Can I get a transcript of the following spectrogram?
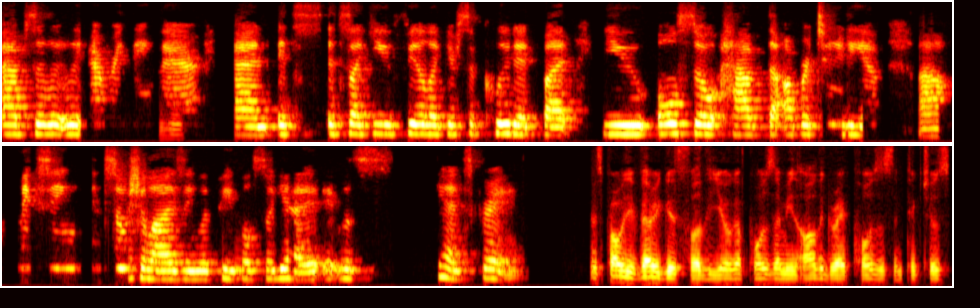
absolutely everything mm-hmm. there and it's it's like you feel like you're secluded but you also have the opportunity of uh, mixing and socializing with people. So yeah it, it, was yeah it's great. It's probably very good for the yoga poses i mean all the great poses and pictures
